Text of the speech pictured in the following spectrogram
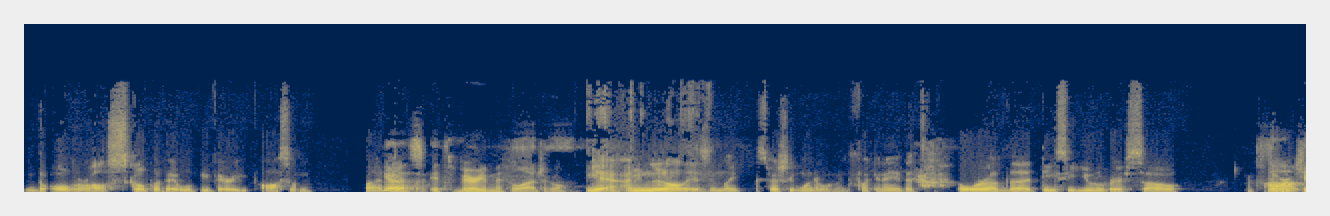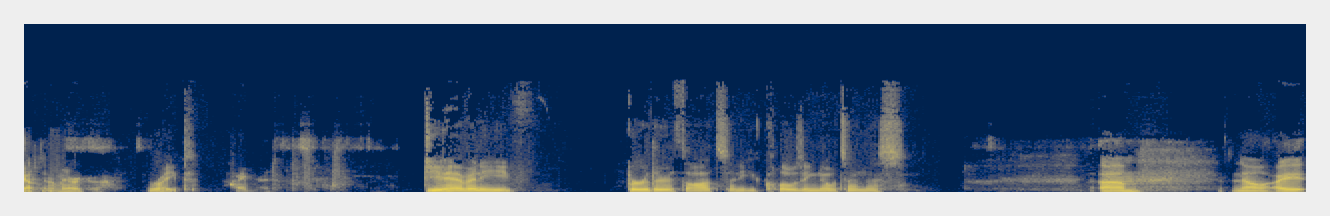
the overall scope of it will be very awesome. But Yeah, uh, it's it's very mythological. yeah, I mean, it all is, and like especially Wonder Woman. Fucking a, that's Thor of the DC universe. So Thor, Um, Captain America, right. hybrid. Do you have any further thoughts? Any closing notes on this? Um, no, I.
